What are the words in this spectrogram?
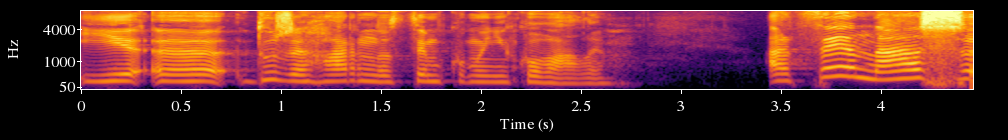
і е, дуже гарно з цим комунікували. А це наше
